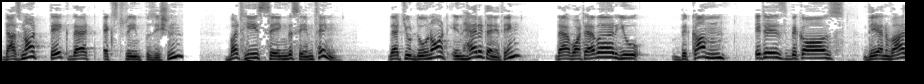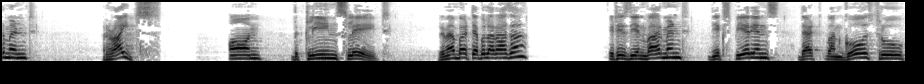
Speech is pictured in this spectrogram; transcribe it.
does not take that extreme position, but he is saying the same thing, that you do not inherit anything, that whatever you become, it is because the environment writes on the clean slate. Remember tabula rasa? It is the environment, the experience that one goes through,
